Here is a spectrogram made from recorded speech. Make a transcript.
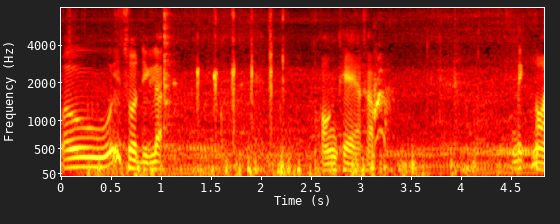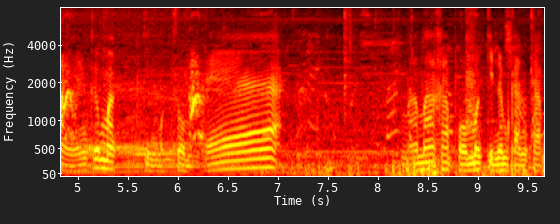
โอ้ยสดอีกแล้วของแท้ครับเล็กหน่อยมันก็มากินหมักสมแท้มามาครับ ผมมากินน้ำกันครับ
